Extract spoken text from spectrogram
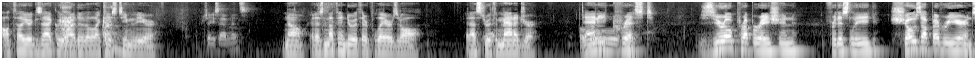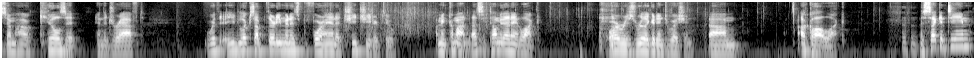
I'll tell you exactly why they're the luckiest team of the year. Chase Edmonds. No, it has nothing to do with their players at all. It has to do with the manager, Danny Ooh. Christ. Zero preparation for this league, shows up every year and somehow kills it in the draft. With he looks up 30 minutes beforehand a cheat sheet or two. I mean, come on, that's tell me that ain't luck, or just really good intuition. Um, I'll call it luck. The second team,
